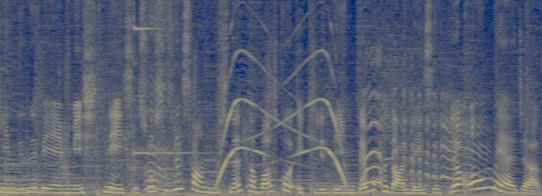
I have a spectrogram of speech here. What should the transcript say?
Kendini beğenmiş. Neyse sosisli sandviçine tabasco eklediğimde bu kadar lezzetli olmayacak.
